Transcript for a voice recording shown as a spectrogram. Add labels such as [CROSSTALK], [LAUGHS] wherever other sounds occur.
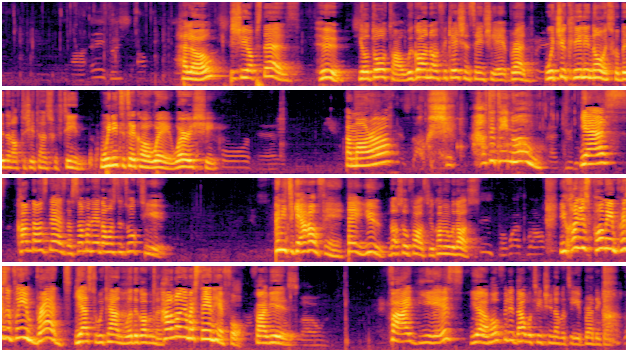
Hello? Is she upstairs? Who? Your daughter. We got a notification saying she ate bread, which you clearly know is forbidden after she turns 15. We need to take her away. Where is she? Amara? Oh shit. How did they know? Yes. Come downstairs. There's someone here that wants to talk to you. I need to get out of here. Hey, you. Not so fast. You're coming with us. You can't just put me in prison for eating bread. Yes, we can. We're the government. How long am I staying here for? Five years. Five years? Yeah, hopefully that will teach you never to eat bread again.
